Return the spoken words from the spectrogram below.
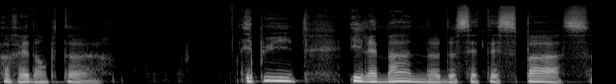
rédempteur. Et puis, il émane de cet espace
